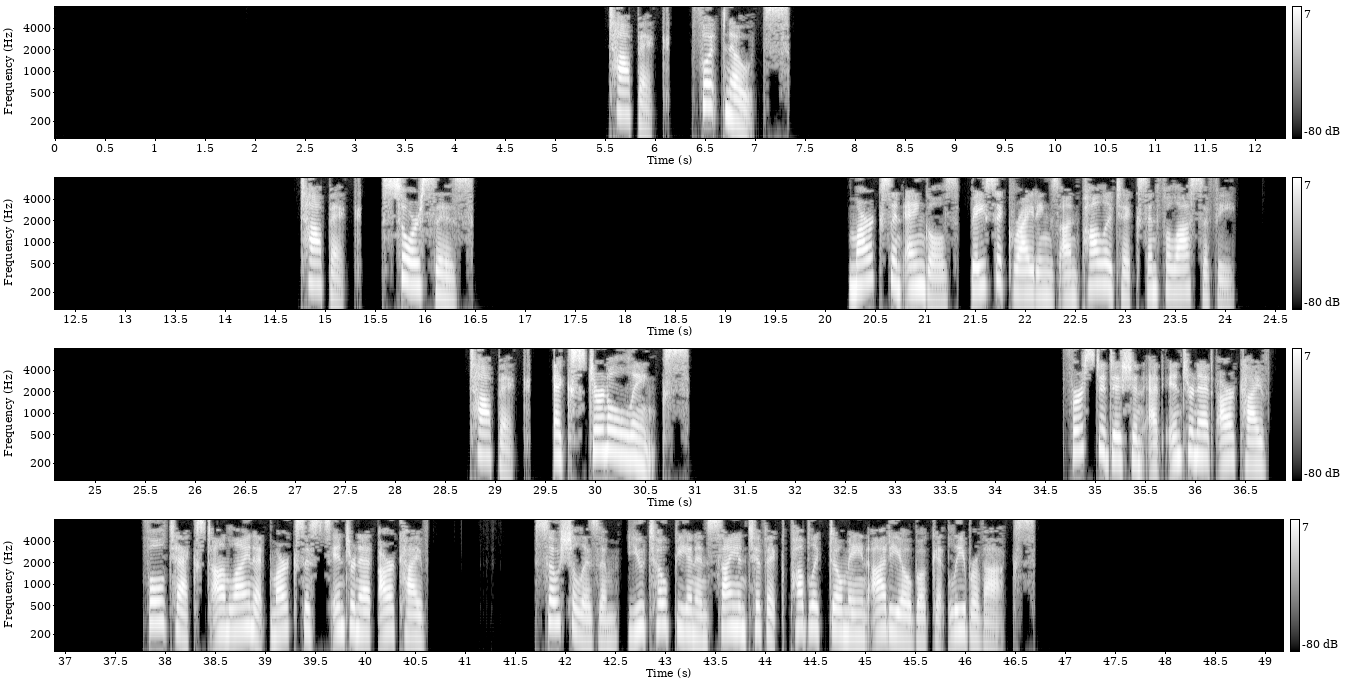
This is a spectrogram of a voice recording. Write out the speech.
Topic. Footnotes. Sources Marx and Engels, Basic Writings on Politics and Philosophy. Topic. External links. First edition at Internet Archive. Full text online at Marxists Internet Archive. Socialism, Utopian and Scientific public domain audiobook at LibriVox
